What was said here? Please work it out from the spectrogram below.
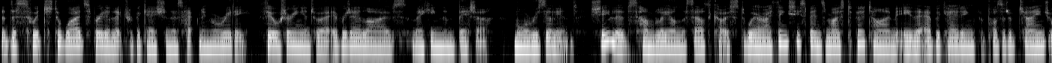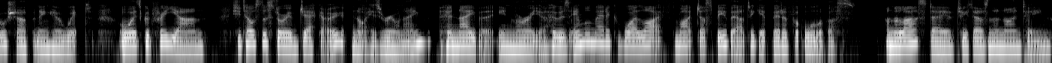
that the switch to widespread electrification is happening already, filtering into our everyday lives, making them better, more resilient. She lives humbly on the south coast, where I think she spends most of her time either advocating for positive change or sharpening her wit. Always good for a yarn, she tells the story of Jacko, not his real name, her neighbour in Moruya, who is emblematic of why life might just be about to get better for all of us. On the last day of 2019,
